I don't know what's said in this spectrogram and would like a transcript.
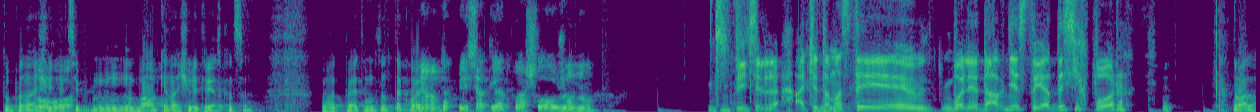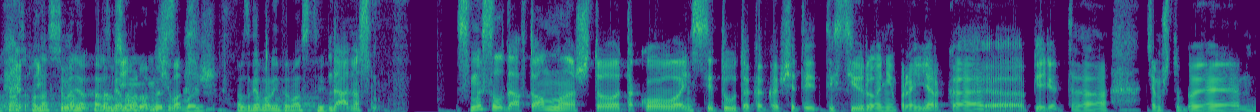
тупо начали, Ого. типа, ну, балки начали трескаться. Вот, поэтому тут такое. Не, ну так 50 лет прошло уже, ну. Действительно. А что-то мосты э, более давние стоят до сих пор. Ну ладно, у нас, у нас сегодня разговор, разговор не про мосты. Да, но смысл, да, в том, что такого института, как вообще тестирование, проверка э, перед э, тем, чтобы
